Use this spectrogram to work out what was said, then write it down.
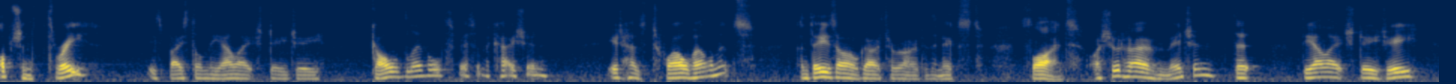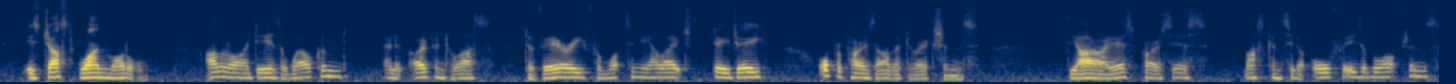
Option 3 is based on the LHDG gold level specification. It has 12 elements and these I'll go through over the next slides. I should have mentioned that the LHDG is just one model. Other ideas are welcomed and it's open to us to vary from what's in the LHDG or propose other directions. The RIS process must consider all feasible options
